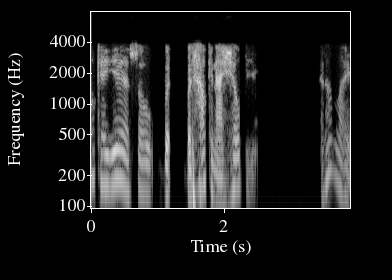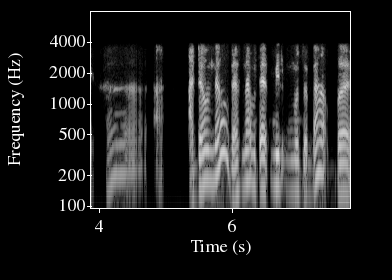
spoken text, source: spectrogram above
Okay, yeah, so but but how can I help you? And I'm like, uh, I, I don't know. That's not what that meeting was about. But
